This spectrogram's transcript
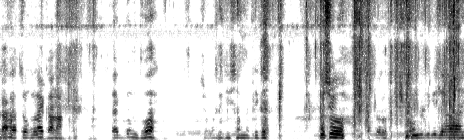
কাকার চোখ মনে কানা। একদম ধোয়া। দেখি সামনের দিকে। এসো। চলো যাই।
